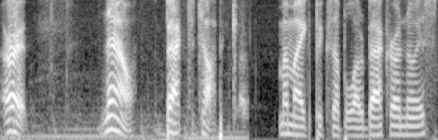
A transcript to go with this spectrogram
Alright. Now, back to topic. My mic picks up a lot of background noise.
